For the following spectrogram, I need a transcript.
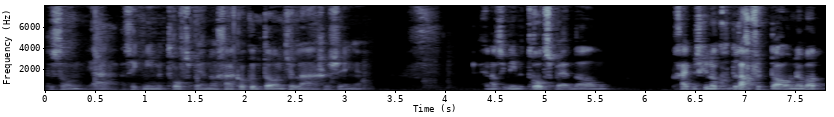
Dus dan, ja, als ik niet meer trots ben, dan ga ik ook een toontje lager zingen. En als ik niet meer trots ben, dan ga ik misschien ook gedrag vertonen wat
